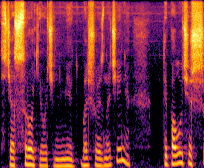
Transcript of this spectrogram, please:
сейчас сроки очень имеют большое значение, ты получишь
